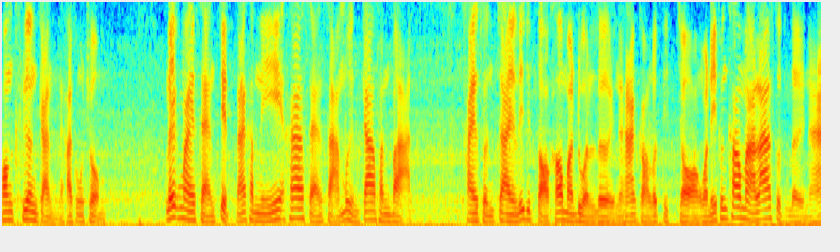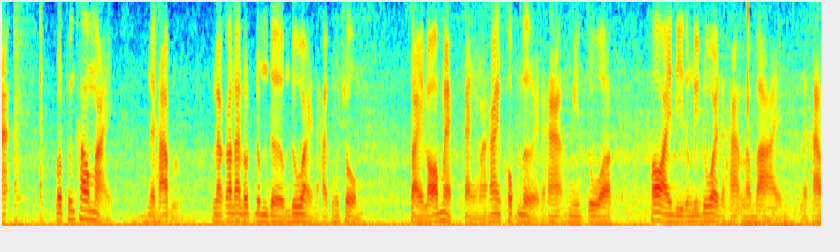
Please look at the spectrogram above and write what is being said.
ห้องเครื่องกันนะครับคุณผู้ชม เลขไมล์แสนเจ็ดนะคันนี้ 539,000 บาท ครสนใจรีบติดต่อเข้ามาด่วนเลยนะฮะก่อนรถติดจอง วันนี้เพิ่งเข้ามาล่าสุดเลยนะฮะรถเพิ่งเข้าใหม่นะครับ แล้วก็ได้รถเดิมๆด้วยนะครับคุณผู้ชมใส่ล้อแม็กแต่งมาให้ครบเลยนะฮะมีตัวท่อไอดีตรงนี้ด้วยนะฮะระบายนะครับ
